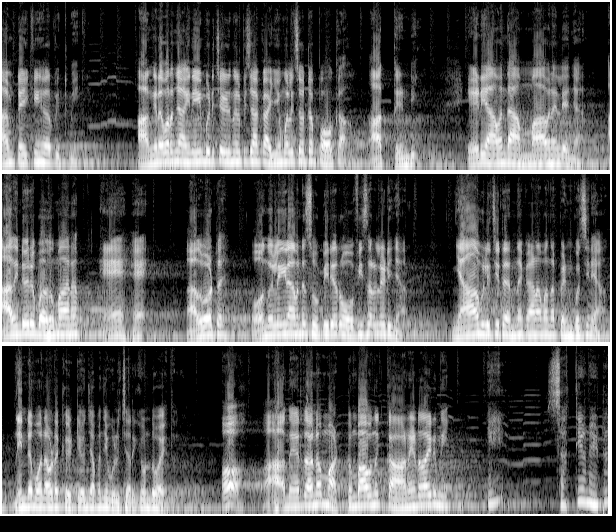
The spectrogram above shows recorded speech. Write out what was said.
I'm taking her with me അങ്ങനെ പറഞ്ഞ് അതിനെയും പിടിച്ച് എഴുന്നേൽപ്പിച്ച് ആ കയ്യും വലിച്ചൊറ്റ പോക്ക. ആ തെണ്ടി. എടി അവന്റെ അമ്മാവനല്ലേ ഞാൻ. അതിന്റെ ഒരു ബഹുമാനം. ഏ ഹേ. അതുപോട്ടെ ഒന്നുമില്ലെങ്കിൽ അവന്റെ സുപ്പീരിയർ ഓഫീസറല്ലേടി ഞാൻ. ഞാൻ വിളിച്ചിട്ട് എന്നെ കാണാൻ വന്ന പെൺകൊച്ചിനെയാ നിന്റെ മോൻ അവിടെ കെട്ടിയോ ചമഞ്ഞ് വിളിച്ചിറക്കി കൊണ്ടുപോയത് ഓ ആ നേരത്തെ അവനോ മട്ടുമ്പാവൊന്ന് കാണേണ്ടതായിരുന്നു ഏ സത്യമാണ് ഏട്ടാ.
